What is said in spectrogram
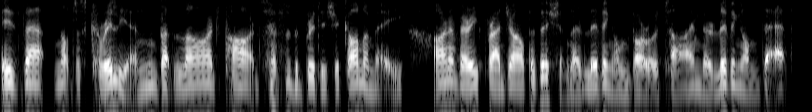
is that not just Carillion, but large parts of the British economy are in a very fragile position. They're living on borrowed time, they're living on debt,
